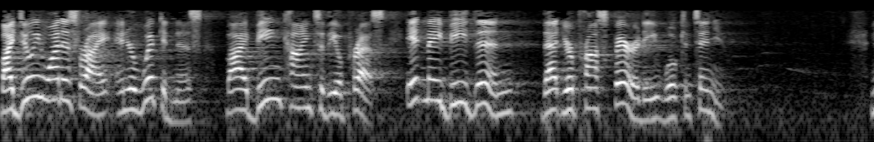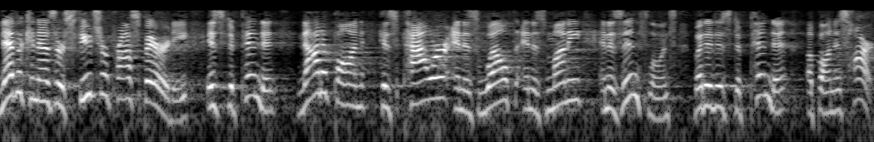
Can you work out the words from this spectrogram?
By doing what is right and your wickedness, by being kind to the oppressed, it may be then that your prosperity will continue. Nebuchadnezzar's future prosperity is dependent not upon his power and his wealth and his money and his influence, but it is dependent upon his heart.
